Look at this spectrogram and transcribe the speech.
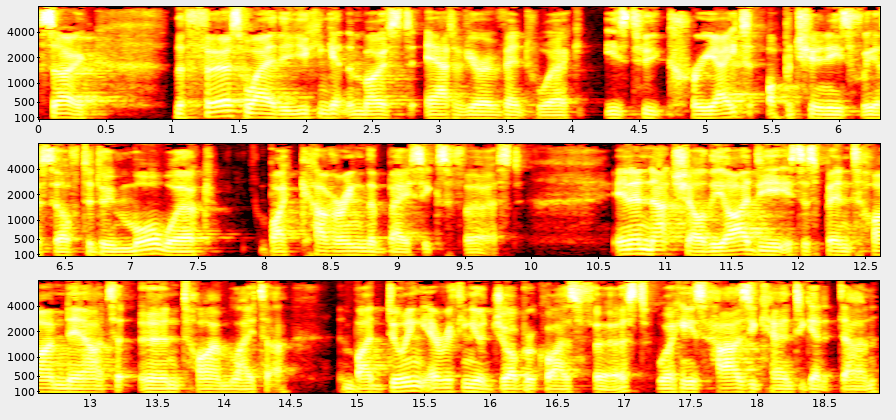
So the first way that you can get the most out of your event work is to create opportunities for yourself to do more work by covering the basics first. In a nutshell, the idea is to spend time now to earn time later. And by doing everything your job requires first, working as hard as you can to get it done,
